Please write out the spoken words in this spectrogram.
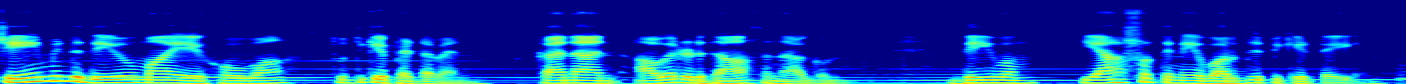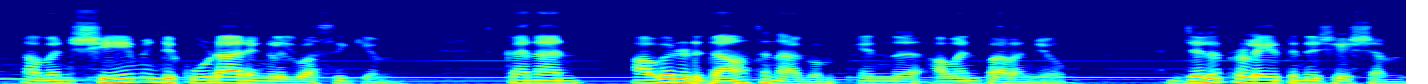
ഷേമിന്റെ ദൈവമായ യഹോവ സ്തുതിക്കപ്പെട്ടവൻ കനാൻ അവരുടെ ദാസനാകും. ദൈവം യാഫത്തിനെ വർദ്ധിപ്പിക്കട്ടെ അവൻ ഷേമിന്റെ കൂടാരങ്ങളിൽ വസിക്കും. കനാൻ അവരുടെ ദാസനാകും എന്ന് അവൻ പറഞ്ഞു. ജലപ്രളയത്തിന്റെ ശേഷം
